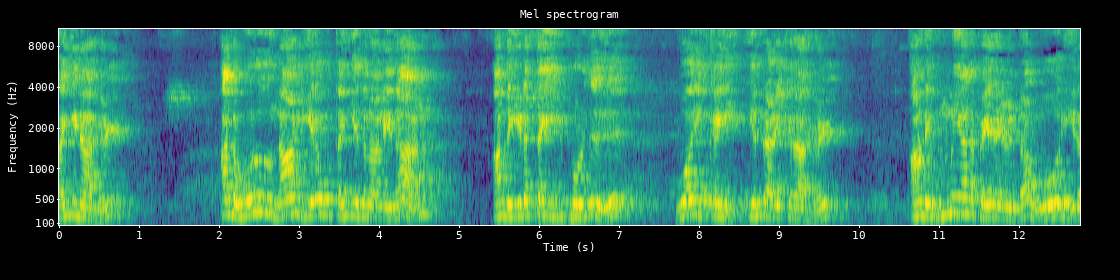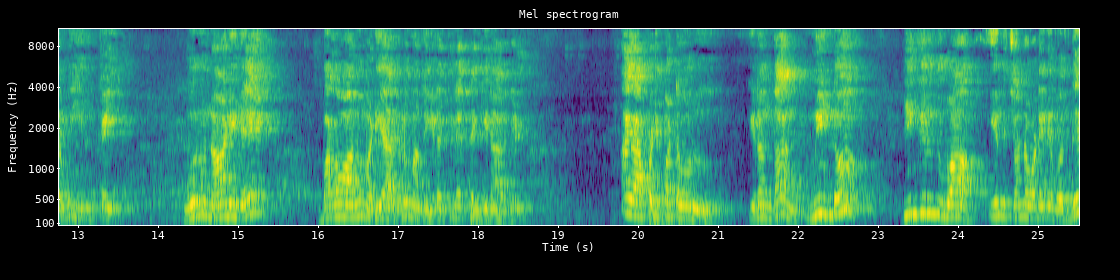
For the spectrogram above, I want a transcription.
தங்கினார்கள். அந்த ஒரு நாள் இரவு தங்கியதனாலே தான் அந்த இடத்தை இப்பொழுது ஓரிக்கை என்று அழைக்கிறார்கள். அவனுடைய உண்மையான பெயர் என்றால் ஓர் இரவு இருக்கை. ஒரு நாளிலே பகவானும் அடியார்களும் அந்த இடத்திலே தங்கினார்கள். ஆக அப்படிப்பட்ட ஒரு இடம்தான். மீண்டும் இங்கிருந்து வா என்று சொன்ன உடனே வந்து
